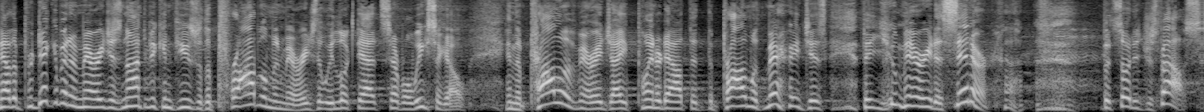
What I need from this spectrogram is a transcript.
Now, the predicament of marriage is not to be confused with the problem in marriage that we looked at several weeks ago. In the problem of marriage, I pointed out that the problem with marriage is that you married a sinner, but so did your spouse.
